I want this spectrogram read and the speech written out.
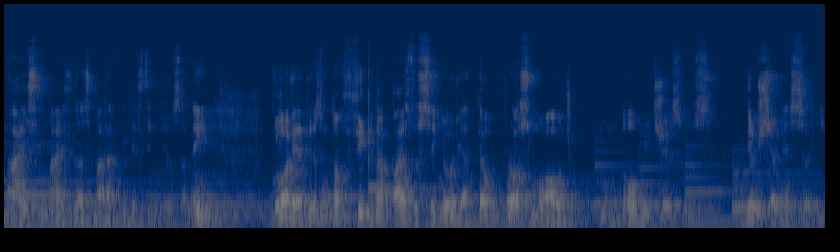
mais e mais das maravilhas de Deus. Amém? Glória a Deus. Então fique na paz do Senhor e até o próximo áudio, no nome de Jesus. Deus te abençoe.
